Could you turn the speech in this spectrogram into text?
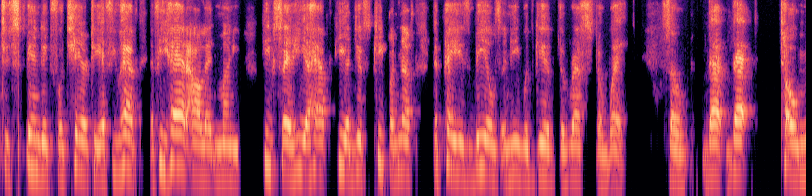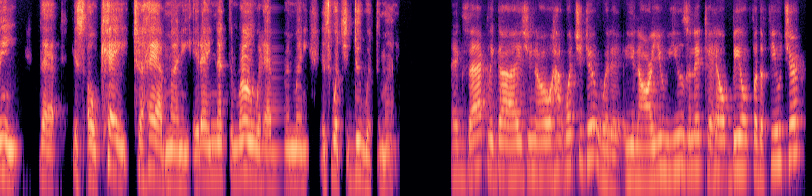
To spend it for charity. If you have, if he had all that money, he said he'd have, he'd just keep enough to pay his bills, and he would give the rest away. So that that told me that it's okay to have money. It ain't nothing wrong with having money. It's what you do with the money. Exactly, guys. You know, how, what you do with it. You know, are you using it to help build for the future,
